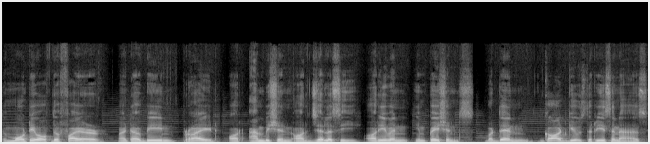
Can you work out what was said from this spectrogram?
The motive of the fire might have been pride or ambition or jealousy or even impatience. But then God gives the reason as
